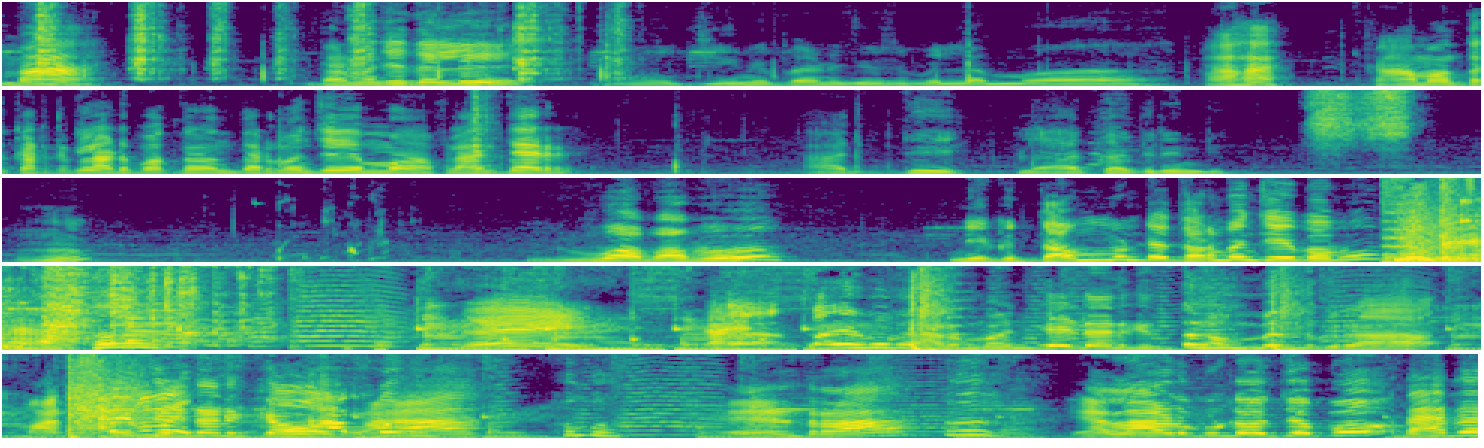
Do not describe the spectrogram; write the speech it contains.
అమ్మా. ధర్మం చేయి తల్లి. నువ్వు జీని ప్యాంట్ చూసి వెళ్ళమ్మా. ఆహా కామంతో కట్టకట్లు ఆడిపోతున్నాను. ధర్మం చేయమ్మా ఫ్లాంతర్ అది బ్లాక్ అదిరింది? నువ్వా బాబు? నీకు దమ్ముంటే ధర్మం చేయి బాబు? ధర్మం చేయడానికి దమ్మెందుకురా చేయడానికి కావాలరా? ఏంట్రా? ఎలా ఆడుకుంటావు చెప్పు. బాబా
